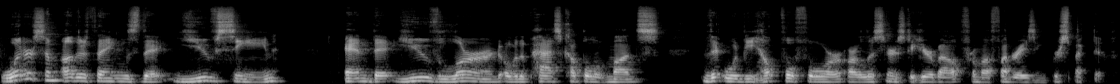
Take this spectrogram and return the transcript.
What are some other things that you've seen and that you've learned over the past couple of months that would be helpful for our listeners to hear about from a fundraising perspective?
